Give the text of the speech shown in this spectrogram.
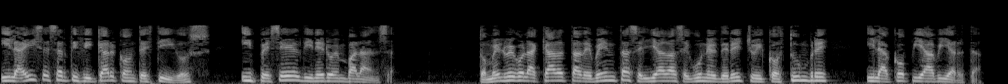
Y la hice certificar con testigos, y pesé el dinero en balanza. Tomé luego la carta de venta sellada según el derecho y costumbre, y la copia abierta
